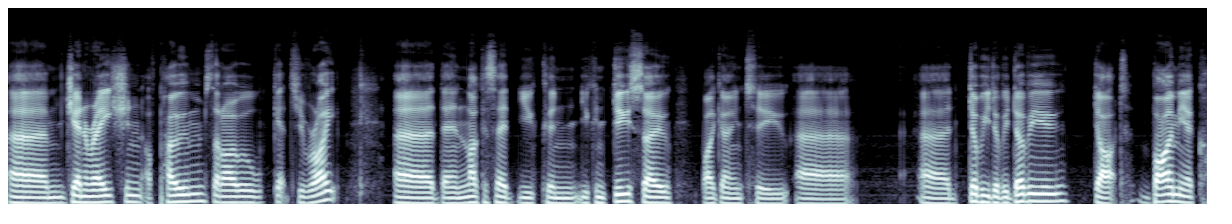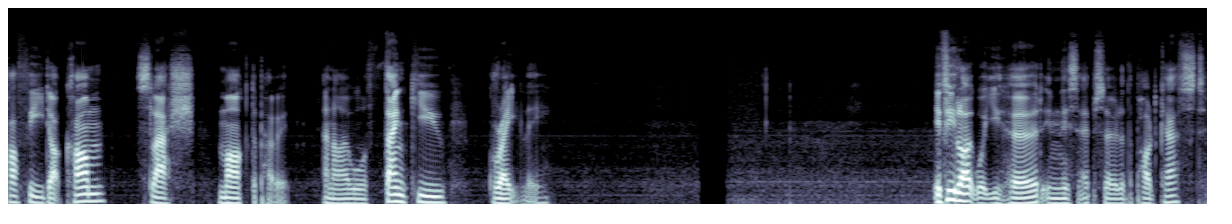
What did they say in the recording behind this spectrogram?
um, generation of poems that I will get to write, uh, then like I said, you can you can do so by going to uh, uh, www.buymeacoffee.com slash mark the poet and I will thank you greatly. If you like what you heard in this episode of the podcast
